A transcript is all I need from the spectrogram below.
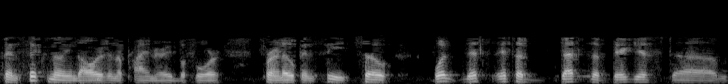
spend six million dollars in a primary before for an open seat. So what this it's a that's the biggest um,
